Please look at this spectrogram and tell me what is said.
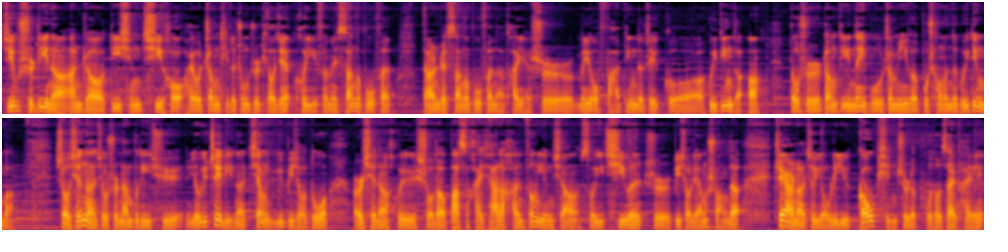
吉普史蒂呢，按照地形、气候还有整体的种植条件，可以分为三个部分。当然，这三个部分呢，它也是没有法定的这个规定的啊，都是当地内部这么一个不成文的规定吧。首先呢，就是南部地区，由于这里呢降雨比较多，而且呢会受到巴斯海峡的寒风影响，所以气温是比较凉爽的，这样呢就有利于高品质的葡萄栽培。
